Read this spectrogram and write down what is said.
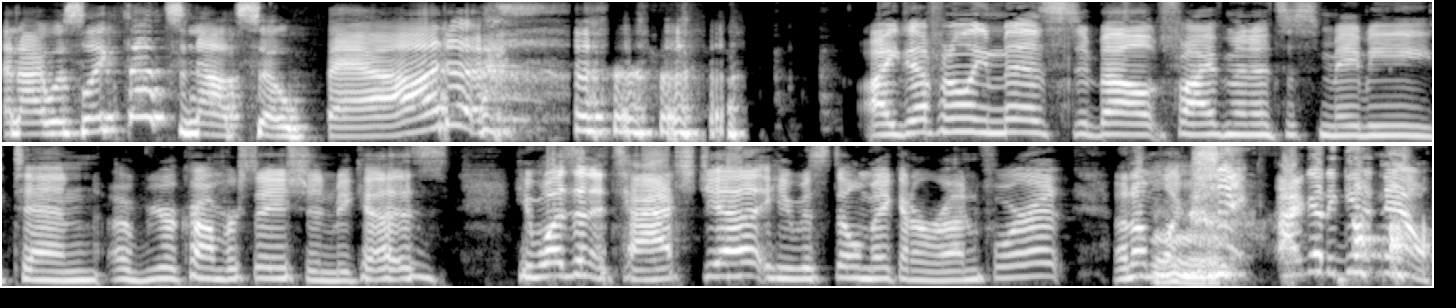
And I was like, that's not so bad. I definitely missed about five minutes, maybe 10 of your conversation because he wasn't attached yet. He was still making a run for it. And I'm like, shit, I got to get it now.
